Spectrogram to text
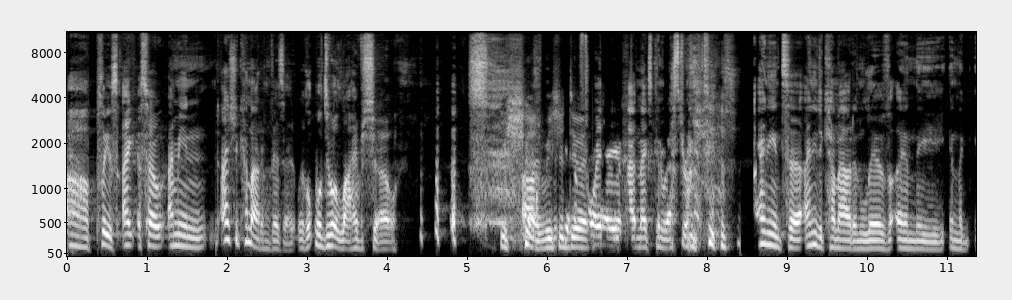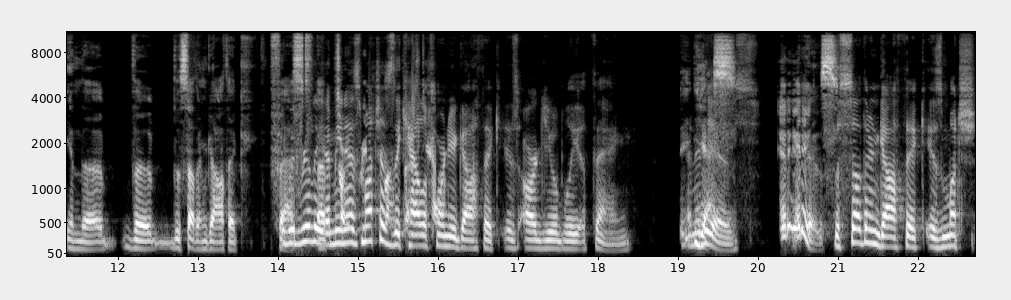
Oh, please. I so I mean, I should come out and visit. We'll, we'll do a live show. We should. we should do it. At Mexican restaurant. I need to. I need to come out and live in the in the in the the the Southern Gothic It would fest. really, I mean, as much as the fest. California Gothic is arguably a thing, and it yes, is, It, it is. the Southern Gothic is much.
